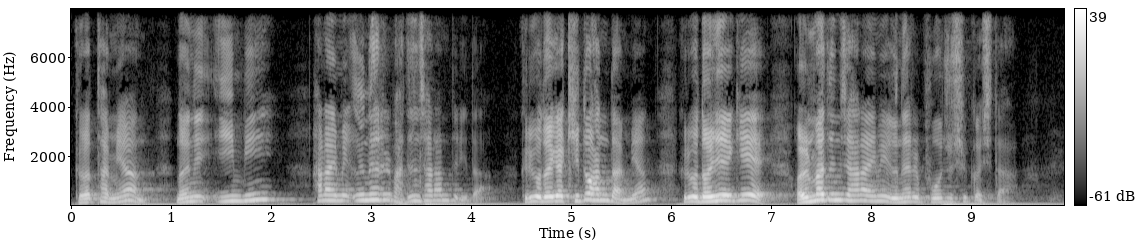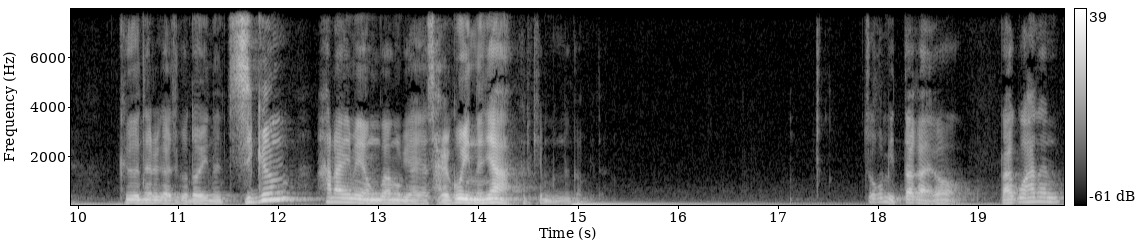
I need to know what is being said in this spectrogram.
그렇다면 너희는 이미 하나님의 은혜를 받은 사람들이다. 그리고 너희가 기도한다면 그리고 너희에게 얼마든지 하나님의 은혜를 부어 주실 것이다. 그 은혜를 가지고 너희는 지금 하나님의 영광을 위하여 살고 있느냐? 그렇게 묻는 겁니다. 조금 있다가요. 라고 하는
